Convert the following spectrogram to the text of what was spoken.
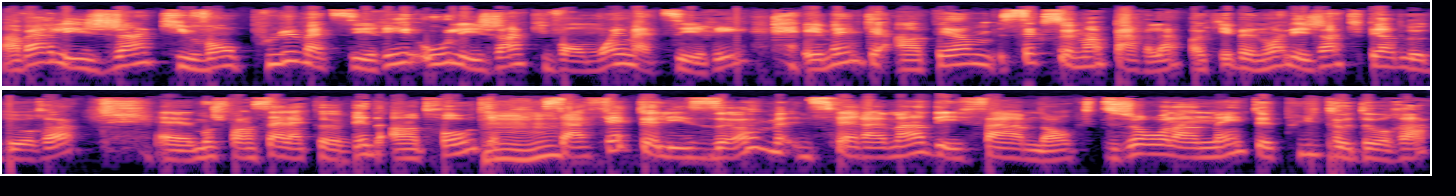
envers les gens qui vont plus m'attirer ou les gens qui vont moins m'attirer. Et même qu'en termes sexuellement parlant, OK, Benoît, les gens qui perdent l'odorat, euh, moi, je pensais à la COVID, entre autres, Mhm. ça affecte les hommes différemment des femmes. Donc, du jour au lendemain, tu plus d'odorat.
